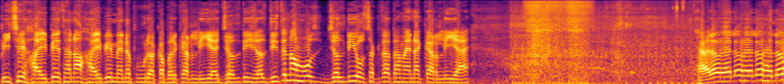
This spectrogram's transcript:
पीछे हाईवे था ना हाईवे मैंने पूरा कवर कर लिया है। जल्दी जल्दी जितना हो, जल्दी हो सकता था मैंने कर लिया है। हेलो हेलो हेलो हेलो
